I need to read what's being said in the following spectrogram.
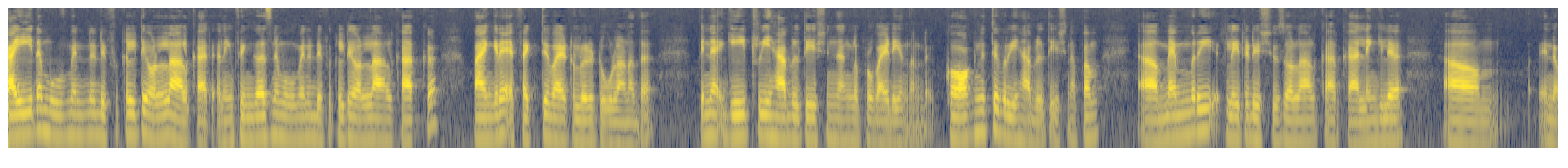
കൈയുടെ മൂവ്മെന്റിന് ഡിഫിക്കൽട്ടി ഉള്ള ആൾക്കാർ അല്ലെങ്കിൽ ഫിംഗേഴ്സിന്റെ മൂവ്മെന്റിന് ഡിഫിക്കൽട്ടി ഉള്ള ആൾക്കാർക്ക് ഭയങ്കര എഫക്റ്റീവ് ആയിട്ടുള്ളൊരു ടൂളാണത് പിന്നെ ഗേറ്റ് റീഹാബിലിറ്റേഷൻ ഞങ്ങൾ പ്രൊവൈഡ് ചെയ്യുന്നുണ്ട്. കോഗ്നറ്റീവ് റീഹാബിലിറ്റേഷൻ അപ്പം മെമ്മറി റിലേറ്റഡ് ഇഷ്യൂസ് ഉള്ള ആൾക്കാർക്ക് അല്ലെങ്കിൽ യുനോ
